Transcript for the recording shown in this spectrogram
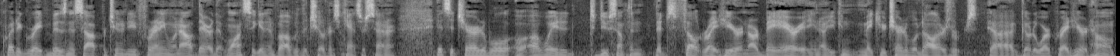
quite a great business opportunity for anyone out there that wants to get involved with the Children's Cancer Center. It's a charitable uh, way to, to do something that's felt right here in our Bay Area. You know, you can make your charitable dollars uh, go to work right here at home.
